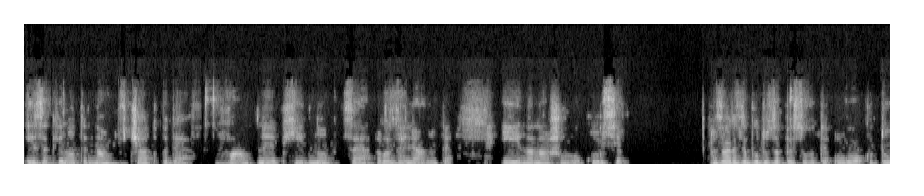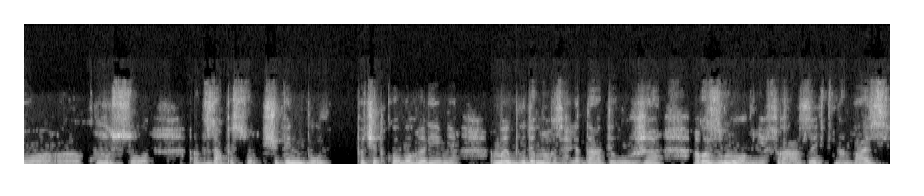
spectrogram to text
і закинути нам в чат PDF. Вам необхідно це розглянути. І на нашому курсі Зараз я буду записувати урок до е, курсу в запису, щоб він був початкового рівня. Ми будемо розглядати уже розмовні фрази на базі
